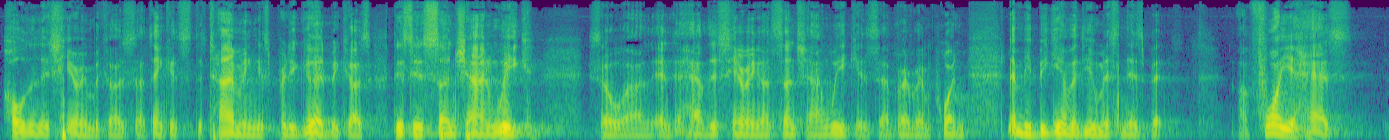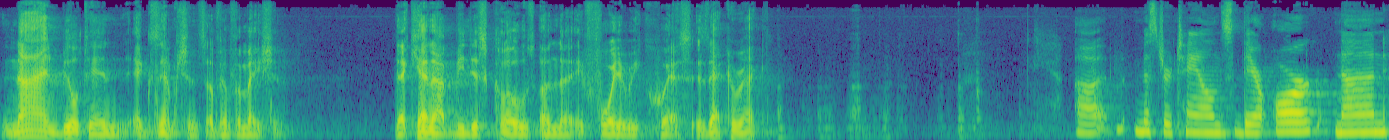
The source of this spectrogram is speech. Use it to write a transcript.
holding this hearing because I think it's the timing is pretty good because this is Sunshine Week. So, uh, and to have this hearing on Sunshine Week is uh, very, very important. Let me begin with you, Ms. Nisbet. Uh, FOIA has nine built-in exemptions of information that cannot be disclosed under a FOIA request. Is that correct? Uh, Mr. Towns, there are nine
